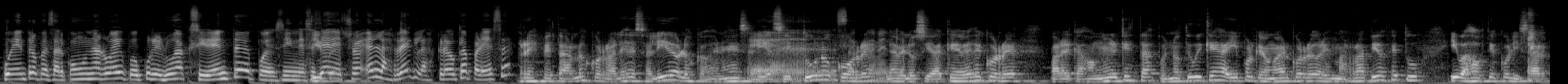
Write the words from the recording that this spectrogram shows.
pueden tropezar con una rueda y puede ocurrir un accidente pues sin necesidad. De hecho, en las reglas creo que aparece. respetar los corrales de salida o los cajones de salida. si tú no corres la velocidad que debes de correr para el cajón en el que estás, pues no te ubiques ahí porque van a haber corredores más rápidos que tú y vas a obstaculizar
